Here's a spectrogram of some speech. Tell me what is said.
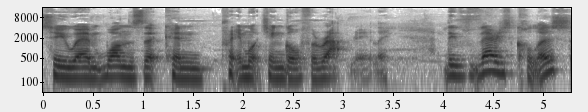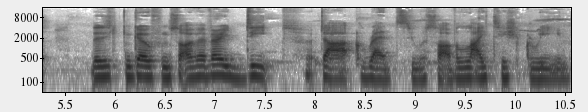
to um, ones that can pretty much engulf a rat, really. They've various colours. They can go from sort of a very deep, dark red to a sort of a lightish green.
